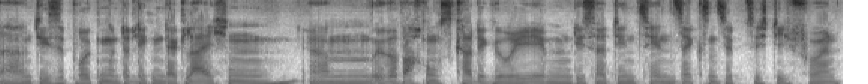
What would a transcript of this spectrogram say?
äh, diese Brücken unterliegen der gleichen ähm, Überwachungskategorie, eben dieser DIN 1076, die ich vorhin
